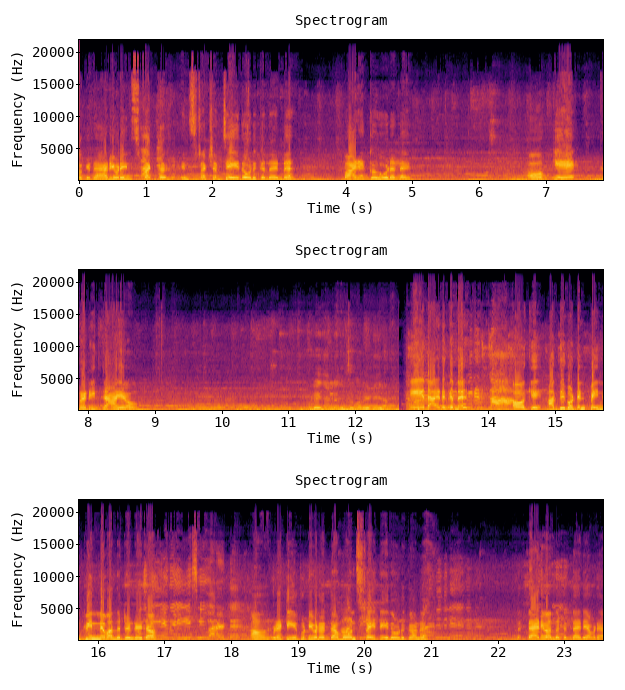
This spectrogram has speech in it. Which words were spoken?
ഓക്കെ ഡാഡി ഇവിടെ ഇൻസ്ട്രക്ടർ ഇൻസ്ട്രക്ഷൻ ചെയ്ത് കൊടുക്കുന്നുണ്ട്. വഴക്ക് കൂടല്ലേ? ഓക്കെ. ക്രെഡിറ്റ് ആയോ? ഏതാ എടുക്കുന്നത് ഓക്കെ ഓക്കെ. കുട്ടൻ പെൻഗ്വിന് വന്നിട്ടുണ്ട് കേട്ടോ. ഏത് ഈസി പറയട്ടെ? ആ ഇവിടെ ടീ കുട്ടി ഇവിടെ ഡെമോൺസ്ട്രേറ്റ് ചെയ്ത് കൊടുക്കാണ്. ഡാഡി വന്നിട്ടുണ്ട് ഡാഡി അവിടെ.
